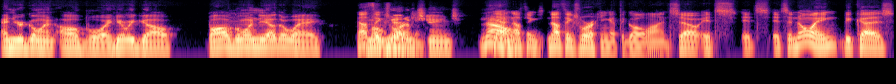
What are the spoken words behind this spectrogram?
and you're going, oh boy, here we go. Ball going the other way. Nothing's Momentum working. change. No, yeah, nothing's nothing's working at the goal line. So it's it's it's annoying because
